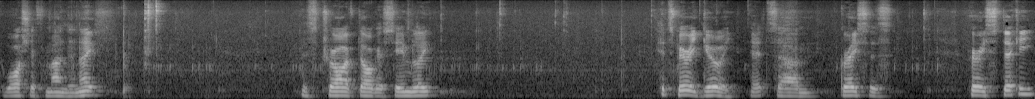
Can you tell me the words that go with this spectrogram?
the washer from underneath, this drive dog assembly it's very gooey. Its um, grease is very sticky,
